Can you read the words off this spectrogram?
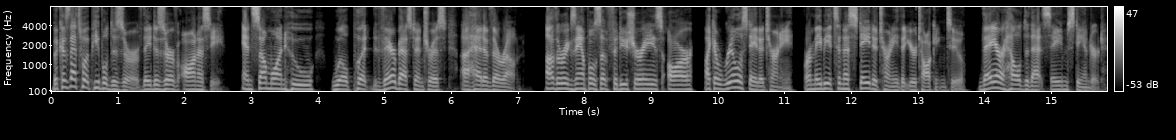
because that's what people deserve. They deserve honesty and someone who will put their best interest ahead of their own. Other examples of fiduciaries are like a real estate attorney, or maybe it's an estate attorney that you're talking to. They are held to that same standard.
